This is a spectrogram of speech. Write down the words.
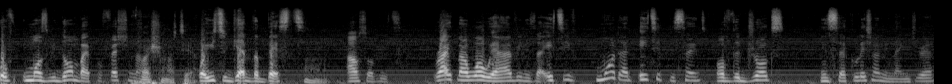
it must be done by professionals Professionals, yeah. for you to get the best Mm. out of it. Right now, what we are having is that 80, more than 80% of the drugs in circulation in Nigeria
